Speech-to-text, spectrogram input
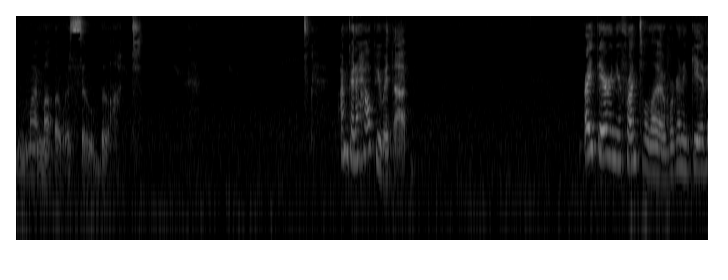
my mother was so blocked. I'm going to help you with that. Right there in your frontal lobe, we're going to give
